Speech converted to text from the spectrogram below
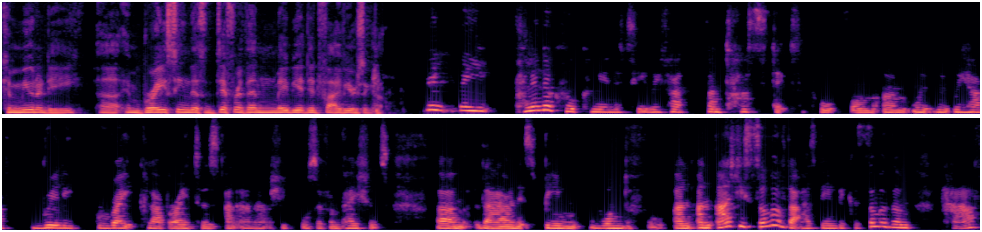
community uh, embracing this different than maybe it did five years ago? I think the clinical community we've had fantastic support from. Um, we, we, have really great collaborators and, and actually also from patients um, there, and it's been wonderful. And and actually, some of that has been because some of them have,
